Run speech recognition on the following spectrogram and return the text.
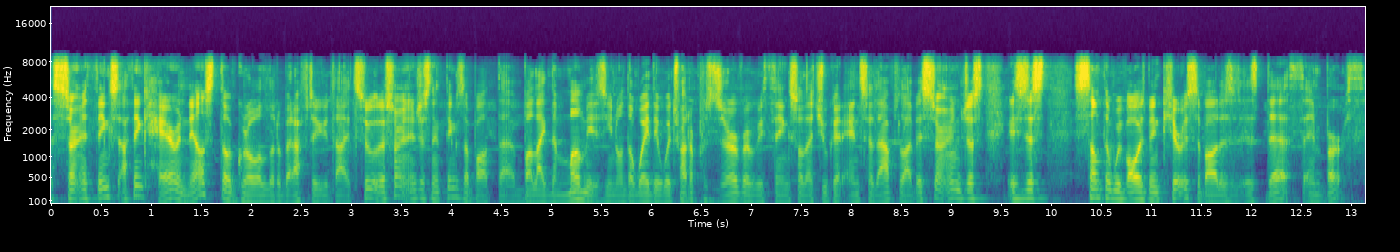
certain things. I think hair and nails still grow a little bit after you die too. There's certain interesting things about that. But like the mummies, you know, the way they would try to preserve everything so that you could enter the afterlife. It's certain just. It's just something we've always been curious about is, is death and birth,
